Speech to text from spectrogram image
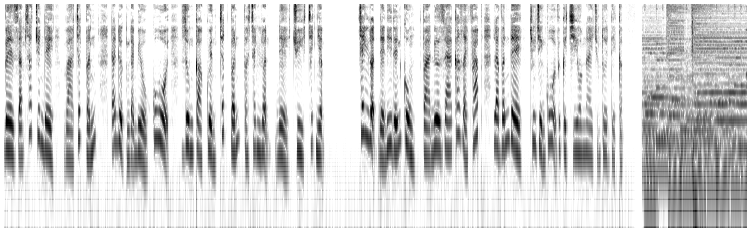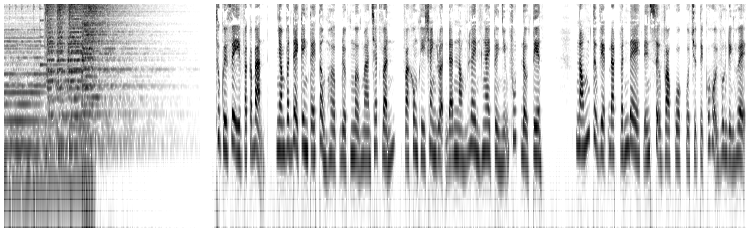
về giám sát chuyên đề và chất vấn đã được đại biểu Quốc hội dùng cả quyền chất vấn và tranh luận để truy trách nhiệm. Tranh luận để đi đến cùng và đưa ra các giải pháp là vấn đề chương trình Quốc hội với cử tri hôm nay chúng tôi đề cập. Thưa quý vị và các bạn, nhóm vấn đề kinh tế tổng hợp được mở màn chất vấn và không khí tranh luận đã nóng lên ngay từ những phút đầu tiên. Nóng từ việc đặt vấn đề đến sự vào cuộc của Chủ tịch Quốc hội Vương Đình Huệ,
